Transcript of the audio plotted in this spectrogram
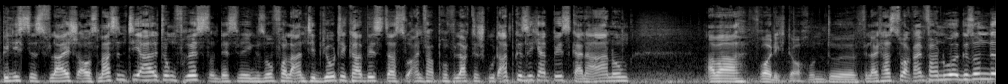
billigstes Fleisch aus Massentierhaltung frisst und deswegen so voller Antibiotika bist, dass du einfach prophylaktisch gut abgesichert bist. Keine Ahnung. Aber freu dich doch. Und äh, vielleicht hast du auch einfach nur gesunde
